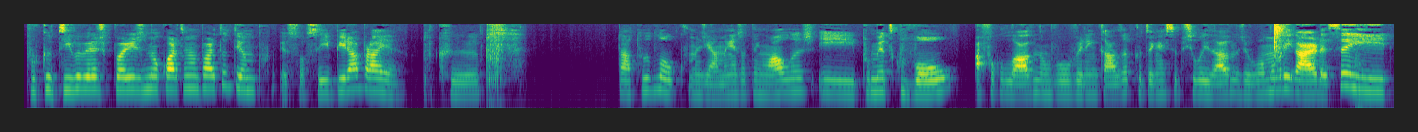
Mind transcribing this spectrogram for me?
Porque eu estive a ver as paredes do meu quarto a maior parte do tempo. Eu só saí para ir à praia. Porque está tudo louco. Mas já amanhã já tenho aulas e prometo que vou à faculdade, não vou ver em casa porque eu tenho essa possibilidade, mas eu vou-me obrigar a sair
